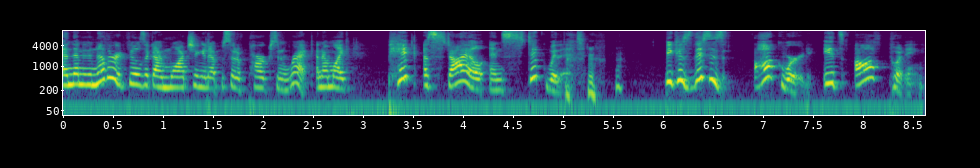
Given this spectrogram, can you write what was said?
and then in another, it feels like I'm watching an episode of Parks and Rec, and I'm like, pick a style and stick with it because this is awkward. It's off-putting.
